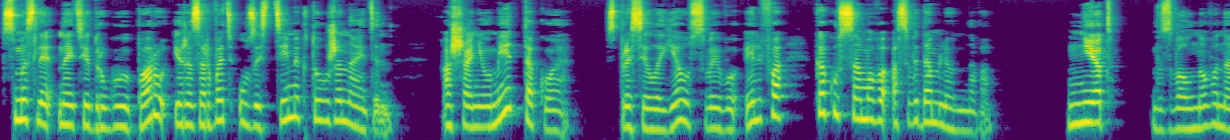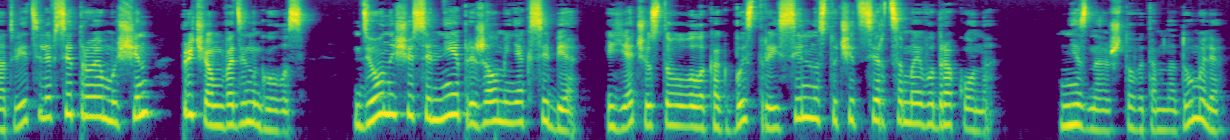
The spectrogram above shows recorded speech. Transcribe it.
В смысле найти другую пару и разорвать узы с теми, кто уже найден? А Шани умеет такое?» – спросила я у своего эльфа, как у самого осведомленного. «Нет», – взволнованно ответили все трое мужчин, причем в один голос. Дион еще сильнее прижал меня к себе – и я чувствовала, как быстро и сильно стучит сердце моего дракона. Не знаю, что вы там надумали,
